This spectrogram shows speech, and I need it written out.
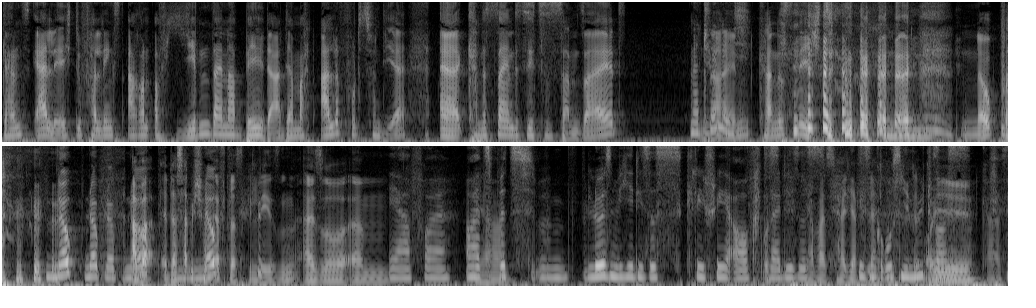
ganz ehrlich, du verlinkst Aaron auf jedem deiner Bilder, der macht alle Fotos von dir. Äh, kann es sein, dass ihr zusammen seid? Natürlich. Nein, kann es nicht. nope. Nope, nope, nope, nope. Aber das habe ich schon nope. öfters gelesen. Also, ähm, Ja, voll. Oh, jetzt, Ja. jetzt ähm, lösen wir hier dieses Klischee auf das- oder dieses, ja, aber es hat ja diesen großen Mythos. Oje. Podcast.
